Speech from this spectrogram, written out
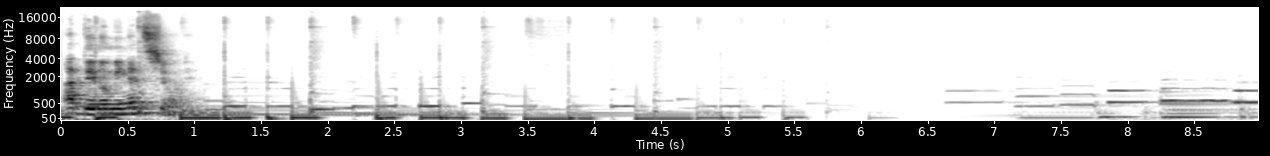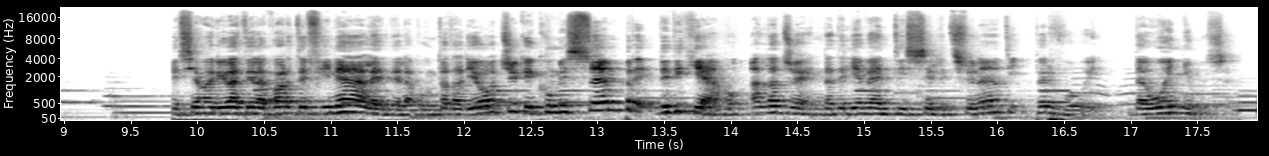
a denominazione. E siamo arrivati alla parte finale della puntata di oggi che come sempre dedichiamo all'agenda degli eventi selezionati per voi da Wine News.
